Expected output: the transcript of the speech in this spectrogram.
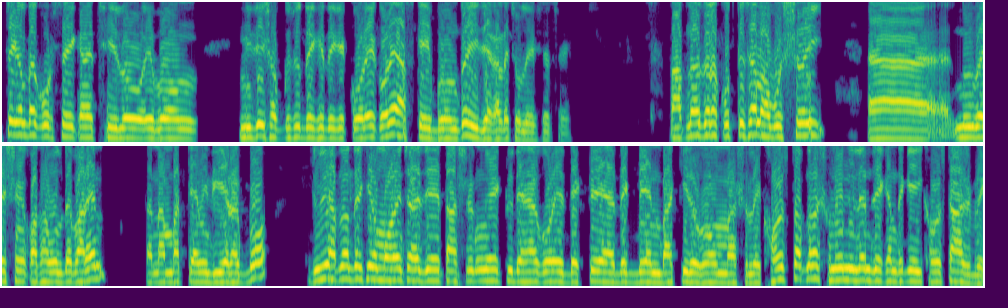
স্ট্রাগলটা করছে এখানে ছিল এবং নিজেই সবকিছু দেখে দেখে করে করে আজকে এই পর্যন্ত এই জায়গাটা চলে এসেছে। তো আপনারা যারা করতে চান অবশ্যই নূর ভাইয়ের সঙ্গে কথা বলতে পারেন। তার নাম্বারটি আমি দিয়ে রাখব। যদি আপনাদের কেউ মনে চায় যে তার সঙ্গে একটু দেখা করে দেখতে, দেখবেন বা কীরকম আসলে খরচ তো আপনারা শুনে নিলেন যে এখান থেকে এই খরচটা আসবে।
